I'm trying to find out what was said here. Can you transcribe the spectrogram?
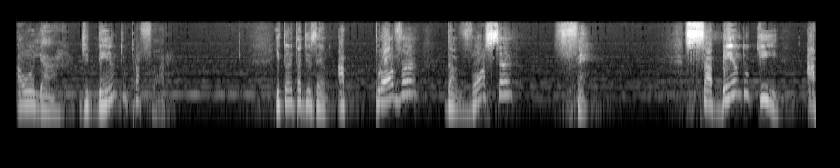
a olhar de dentro para fora. Então ele está dizendo: a prova da vossa fé, sabendo que a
